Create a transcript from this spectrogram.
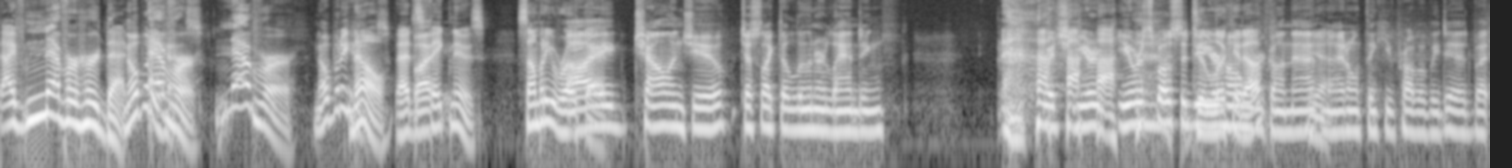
I've never heard that. Nobody ever. has. Never. Nobody No, that's But fake news. Somebody wrote I that. challenge you, just like the lunar landing, which you're you were supposed to do To your homework on that, Yeah. and I don't think you probably did. But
